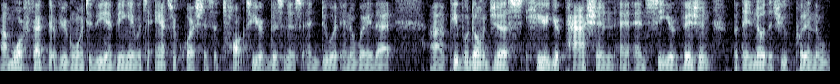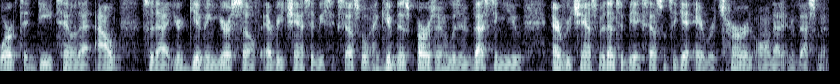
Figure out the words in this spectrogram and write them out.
uh, more effective you're going to be at being able to answer questions, to talk to your business, and do it in a way that uh, people don't just hear your passion and, and, see your vision, but they know that you've put in the work to detail that out so that you're giving yourself every chance to be successful and give this person who is investing you every chance for them to be successful to get a return on that investment.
